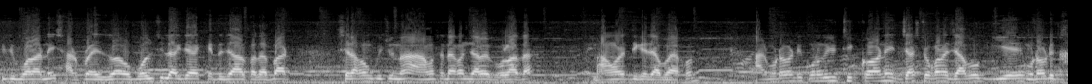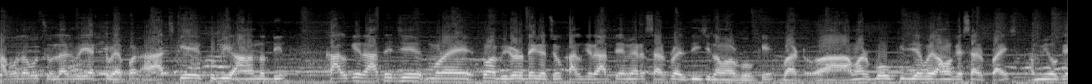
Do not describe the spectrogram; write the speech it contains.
কিছু বলার নেই সারপ্রাইজ দেওয়া। ও বলছিল এক জায়গায় খেতে যাওয়ার কথা বাট সেরকম কিছু না। আমার সাথে এখন যাবে ভোলাদা। ভাঙড়ের দিকে যাব এখন। আর মোটামুটি কোনো কিছু ঠিক করা নেই জাস্ট ওখানে যাব, গিয়ে মোটামুটি খাব দাবো চলে আসবে, এই একটা ব্যাপার। আর আজকে খুবই আনন্দের দিন। কালকে রাতে যে মানে তোমার ভিডিওটা দেখেছ, কালকে রাতে আমি একটা সারপ্রাইজ দিয়েছিলাম আমার বউকে বাট আমার বউ কি যাবে আমাকে সারপ্রাইজ আমি ওকে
